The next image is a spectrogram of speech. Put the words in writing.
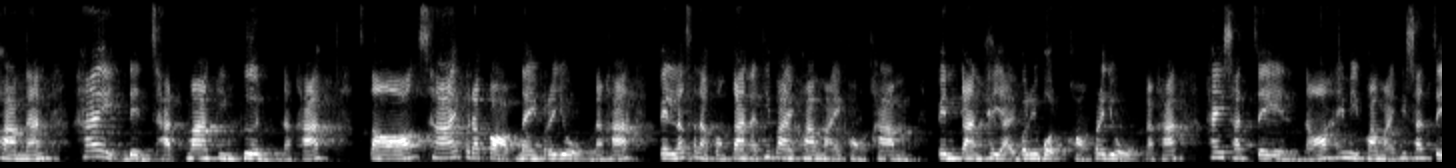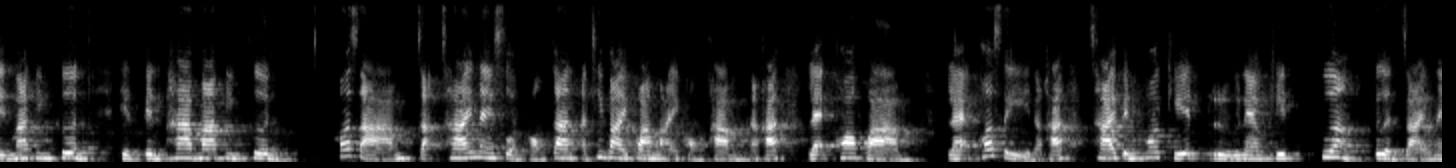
ความนั้นให้เด่นชัดมากยิ่งขึ้นนะคะ 2. ใช้ประกอบในประโยคนะคะ เป็นลักษณะของการอธิบายความหมายของคำเป็นการขยายบริบทของประโยคนะคะ ให้ชัดเจนเนาะให้มีความหมายที่ชัดเจนมากยิ่งขึ้น เห็นเป็นภาพมากยิ่งขึ้น ข้อ 3 จะใช้ในส่วนของการอธิบายความหมายของคำนะคะ และข้อความ และข้อ 4 นะคะ ใช้เป็นข้อคิดหรือแนวคิด เครื่องเตือนใจใน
